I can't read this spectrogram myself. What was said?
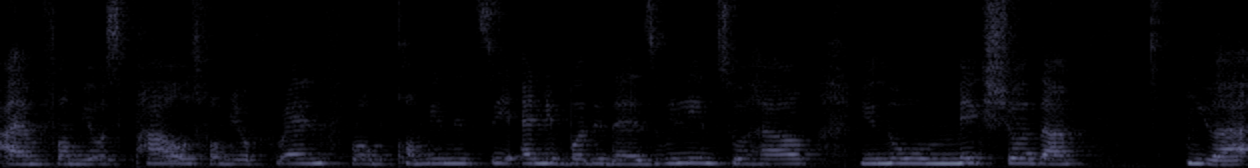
um, from your spouse from your friend from community anybody that is willing to help. You know make sure that you are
